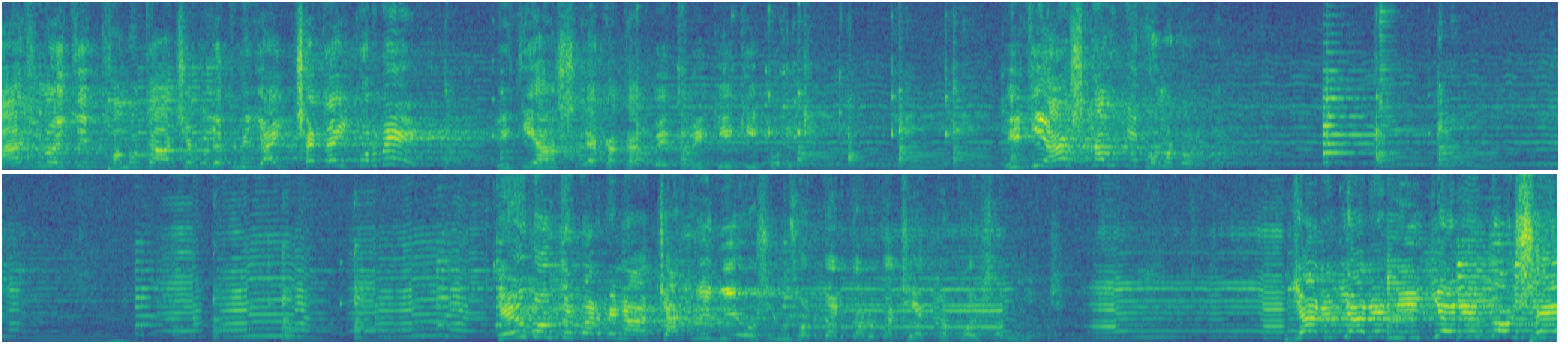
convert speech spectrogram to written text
রাজনৈতিক ক্ষমতা আছে বলে তুমি যা ইচ্ছা তাই করবে। ইতিহাস লেখা থাকবে, তুমি কি কি করেছ? ইতিহাস কাউকে ক্ষমা করবে কেউ বলতে পারবে না, চাকরি দিয়ে অসীম সরকার কারও কাছে একটা পয়সা নিয়েছে। যার যার নিজের দোষে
